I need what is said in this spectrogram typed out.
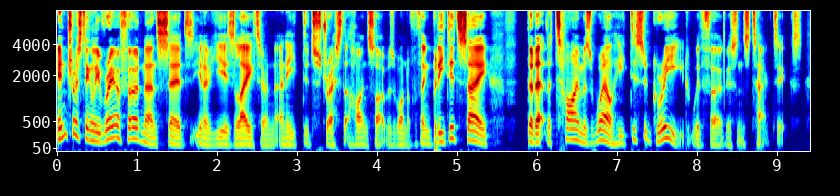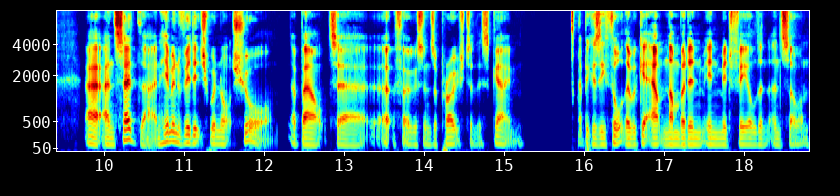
interestingly, Rio Ferdinand said, you know, years later, and, and he did stress that hindsight was a wonderful thing, but he did say that at the time as well, he disagreed with Ferguson's tactics. Uh, and said that, and him and Vidic were not sure about uh, uh, Ferguson's approach to this game because he thought they would get outnumbered in, in midfield and, and so on.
